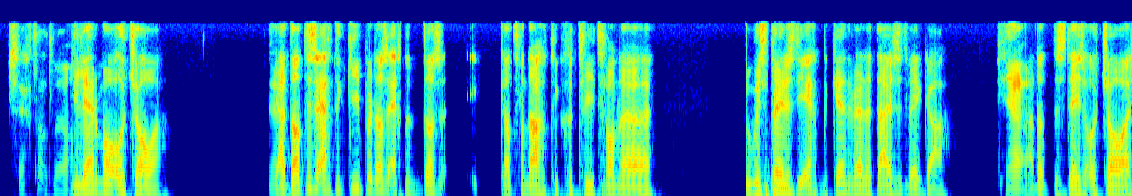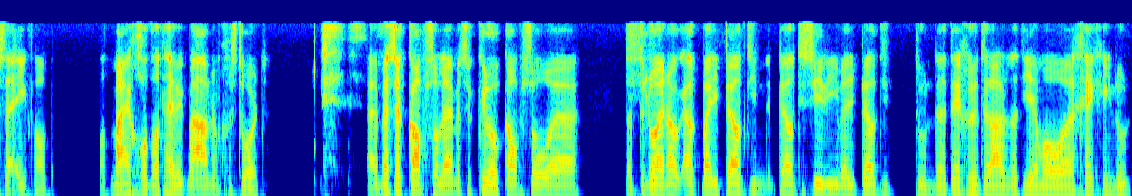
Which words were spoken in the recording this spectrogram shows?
zeg dat wel. Guillermo Ochoa. Ja. Ja. dat is echt een keeper. Dat is echt een, dat is, ik had vandaag natuurlijk getweet van. eh noem eens spelers die echt bekend werden tijdens het WK. Ja, Nou, dat is deze Ochoa is daar één van. Want mijn god, wat heb ik me aan hem gestoord. Eh, met zijn kapsel, hè, met zijn krulkapsel. eh het toernooi. En ook, ook bij die penalty, penalty serie, bij die penalty toen eh, tegen Huntelaar, dat hij helemaal eh, gek ging doen.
